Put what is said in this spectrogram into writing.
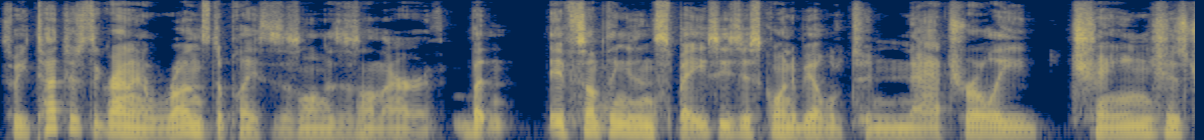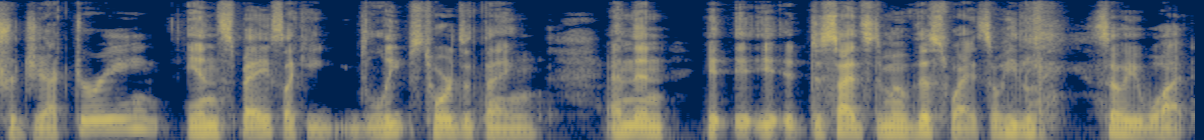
So he touches the ground and runs to places as long as it's on the earth. But if something is in space, he's just going to be able to naturally change his trajectory in space. Like he leaps towards a thing and then it, it, it decides to move this way. So he So he what?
